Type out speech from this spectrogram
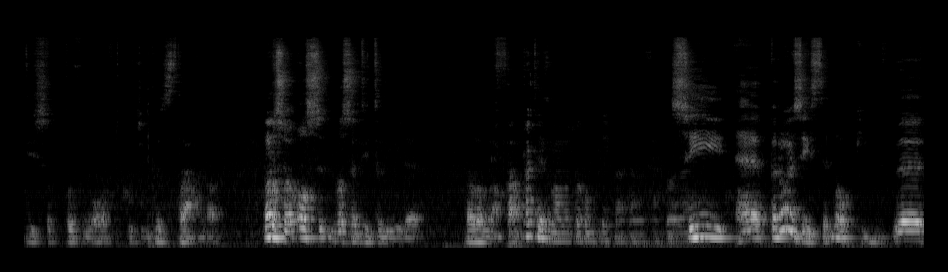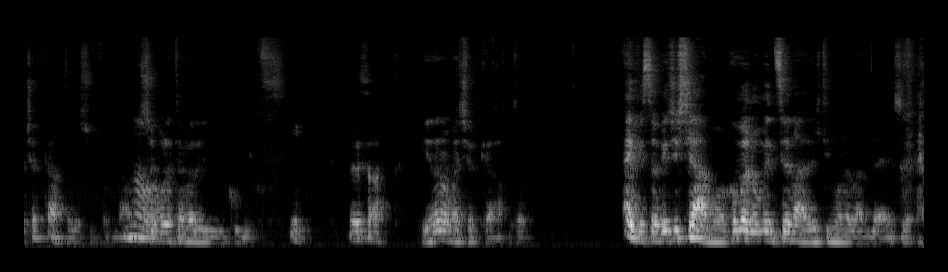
di sottovuoto così strano non lo so ho l'ho sentito dire non l'ho mai A fatto parte sembra molto complicata questa cosa. sì, eh, però esiste Docking. Eh, cercatelo su Pornhub No. se volete avere gli incubi. Sì, esatto. Io non l'ho mai cercato. E visto che ci siamo, come non menzionare il timone olandese?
